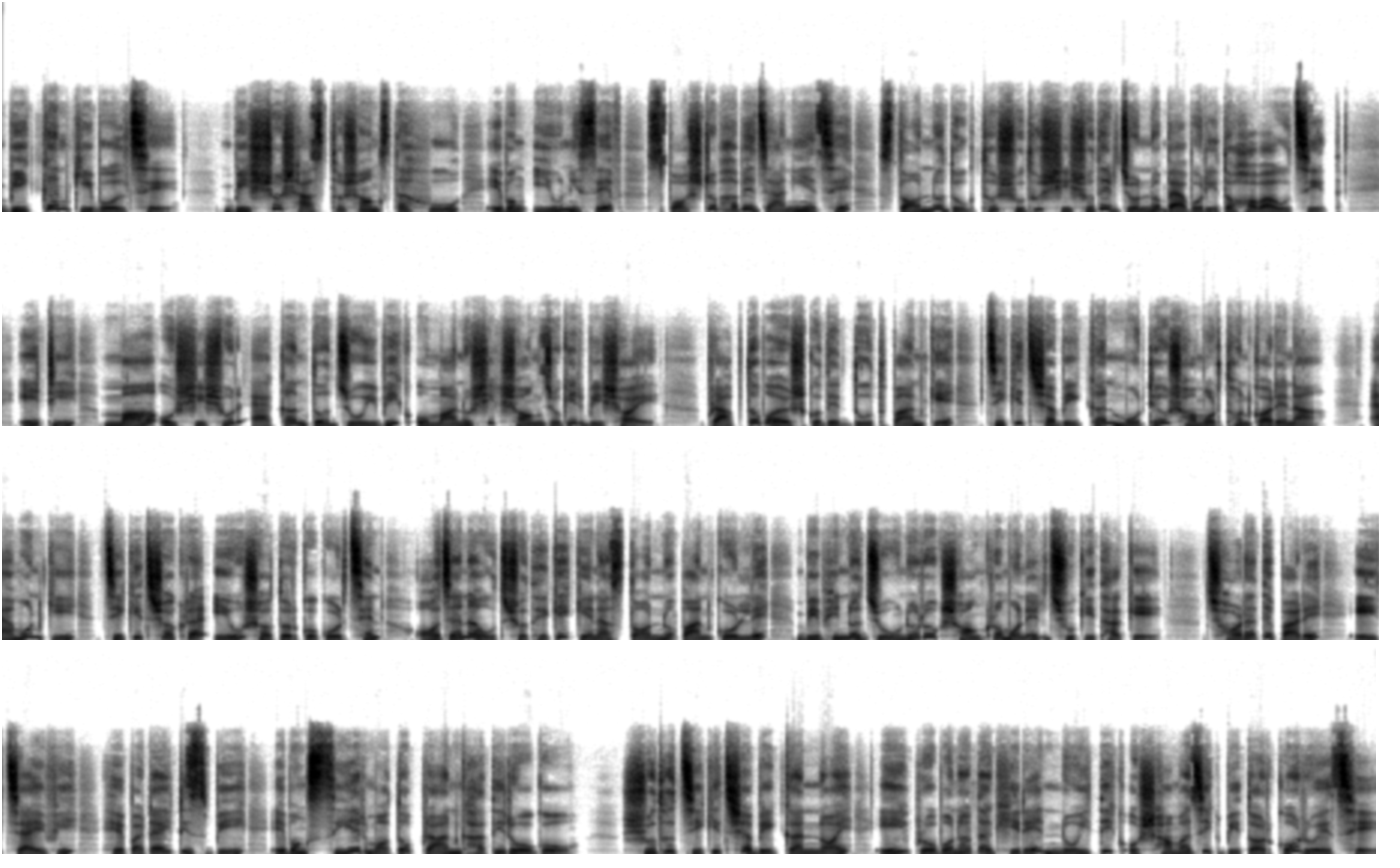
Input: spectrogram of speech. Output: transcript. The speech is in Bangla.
বিজ্ঞান কি বলছে? বিশ্ব স্বাস্থ্য সংস্থা হু এবং ইউনিসেফ স্পষ্টভাবে জানিয়েছে, স্তন্যদুগ্ধ শুধু শিশুদের জন্য ব্যবহৃত হওয়া উচিত। এটি মা ও শিশুর একান্ত জৈবিক ও মানসিক সংযোগের বিষয়। প্রাপ্তবয়স্কদের দুধ পানকে চিকিৎসা বিজ্ঞান মোটেও সমর্থন করে না। এমনকি চিকিৎসকরা এও সতর্ক করছেন, অজানা উৎস থেকে কেনা স্তন্য পান করলে বিভিন্ন যৌনরোগ সংক্রমণের ঝুঁকি থাকে। ছড়াতে পারে এইচআইভি, হেপাটাইটিস বি এবং সি এর মতো প্রাণঘাতী রোগও। শুধু চিকিৎসা বিজ্ঞান নয়, এই প্রবণতা ঘিরে নৈতিক ও সামাজিক বিতর্ক রয়েছে।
